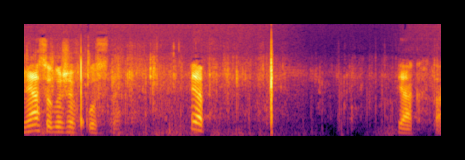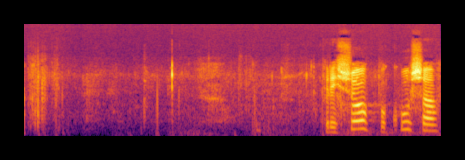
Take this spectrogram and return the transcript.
М'ясо дуже вкусне. Я... Як так? Прийшов, покушав,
